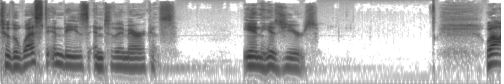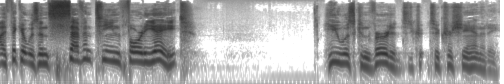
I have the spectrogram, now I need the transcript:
to the West Indies and to the Americas in his years. Well, I think it was in 1748 he was converted to, Christianity.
